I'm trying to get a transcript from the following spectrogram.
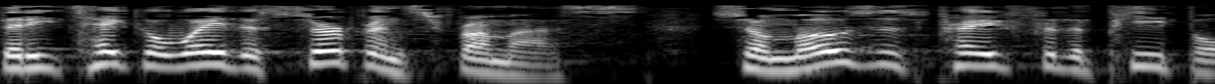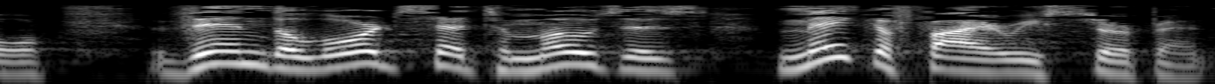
that he take away the serpents from us. So Moses prayed for the people. Then the Lord said to Moses, Make a fiery serpent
